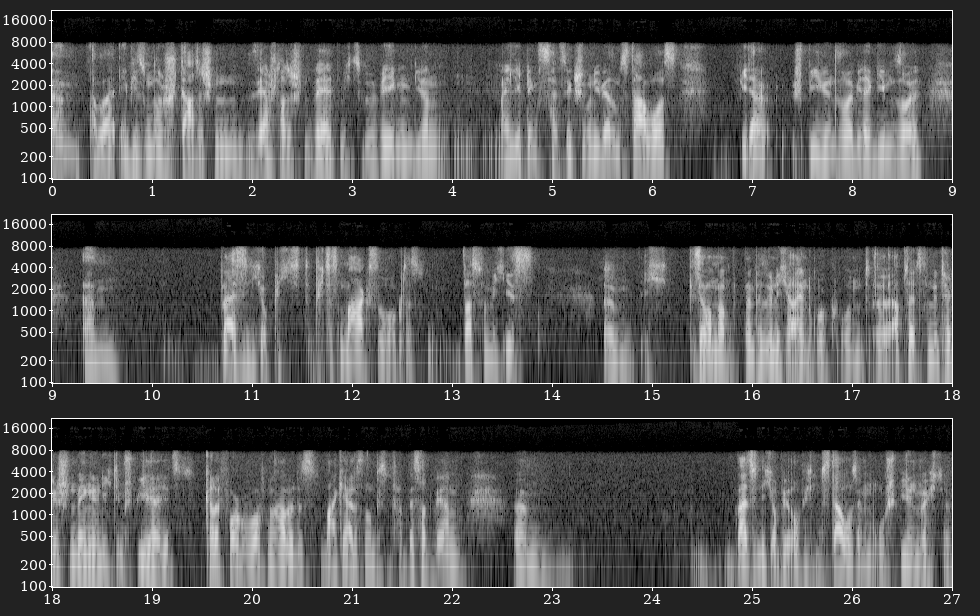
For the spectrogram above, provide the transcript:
Ähm, aber irgendwie so in einer statischen, sehr statischen Welt mich zu bewegen, die dann mein Lieblings-Science-Fiction-Universum Star Wars widerspiegeln soll, wiedergeben soll, ähm, weiß ich nicht, ob ich, ob ich das mag, so, ob das was für mich ist. Ähm, ich ist ja auch mein, mein persönlicher Eindruck. Und äh, abseits von den technischen Mängeln, die ich dem Spiel halt jetzt gerade vorgeworfen habe, das mag ja alles noch ein bisschen verbessert werden. Ähm, weiß ich nicht, ob ich, ob ich ein Star Wars MMO spielen möchte.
